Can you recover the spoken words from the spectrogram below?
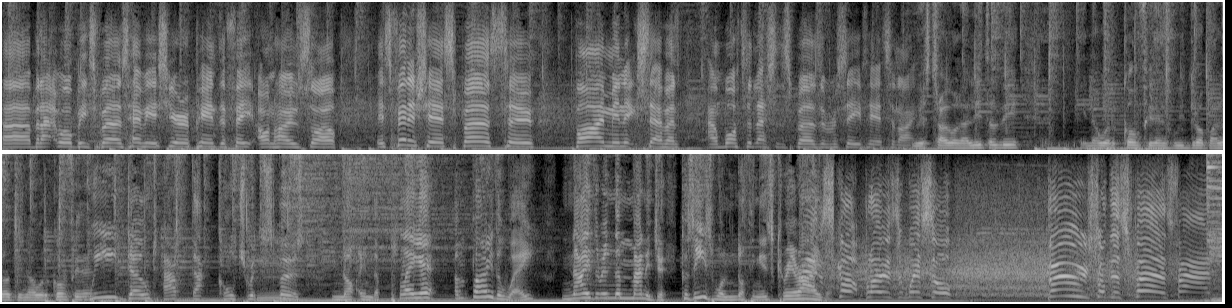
uh, but that will be Spurs' heaviest European defeat on home soil. It's finished here. Spurs two, Bayern Munich seven, and what a lesson Spurs have received here tonight. We struggle a little bit. In our confidence, we drop a lot in our confidence. We don't have that culture at Spurs. Not in the player, and by the way, neither in the manager, because he's won nothing in his career either. Scott blows the whistle. Boos from the Spurs fans.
